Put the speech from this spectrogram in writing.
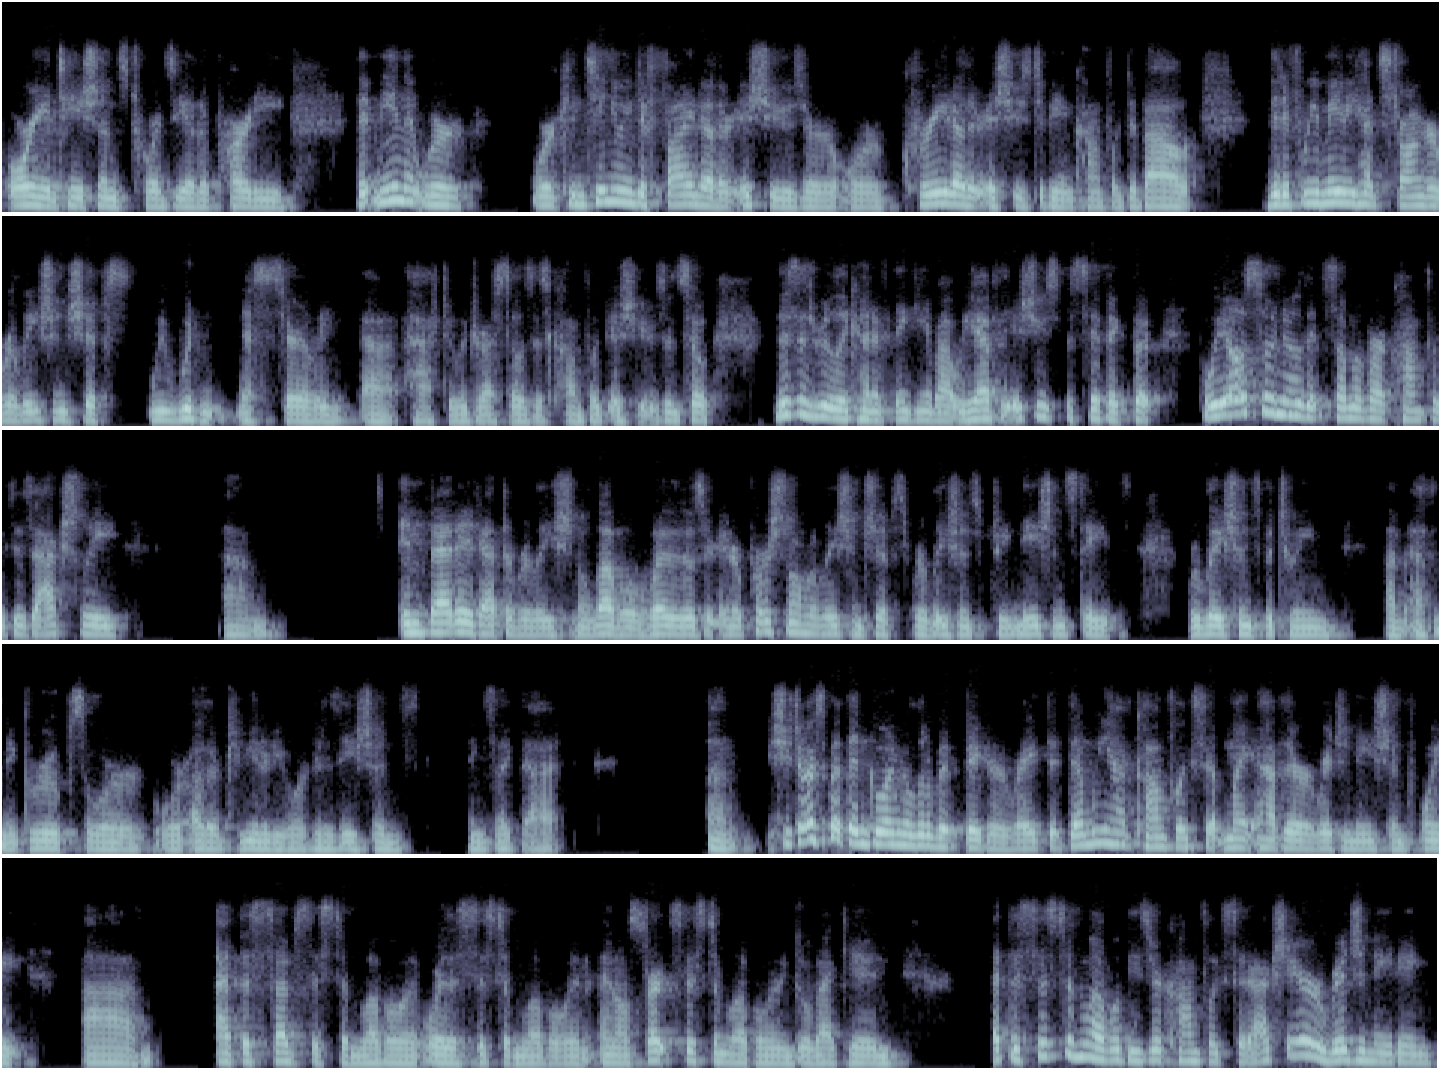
orientations towards the other party that mean that we're we're continuing to find other issues or or create other issues to be in conflict about that if we maybe had stronger relationships we wouldn't necessarily uh, have to address those as conflict issues. And so this is really kind of thinking about we have the issue specific but, but we also know that some of our conflict is actually um, embedded at the relational level whether those are interpersonal relationships relations between nation states relations between um, ethnic groups or or other community organizations things like that um, she talks about then going a little bit bigger, right? That then we have conflicts that might have their origination point um, at the subsystem level or the system level. And, and I'll start system level and go back in. At the system level, these are conflicts that actually are originating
